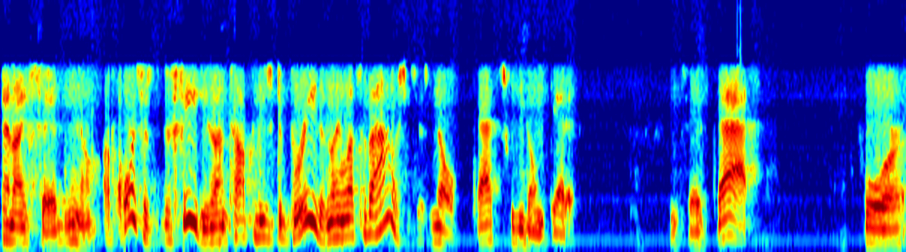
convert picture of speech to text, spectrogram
And I said, you know, of course it's defeat. He's on top of these debris. There's nothing left of the house. He says, no, that's where you don't get it. He says that for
